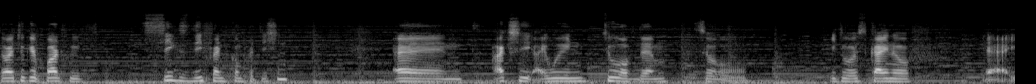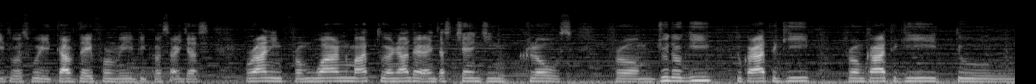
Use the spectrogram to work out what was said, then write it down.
So I took a part with six different competitions, and actually I win two of them. So it was kind of yeah, it was really tough day for me because I just running from one mat to another and just changing clothes from judo gi to karate gi, from karate gi to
